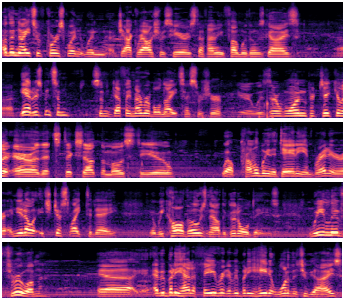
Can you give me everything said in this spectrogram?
other nights, of course, when, when Jack Roush was here and stuff, having fun with those guys. Uh, yeah, there's been some, some definitely memorable nights, that's for sure. Here, was there one particular era that sticks out the most to you? Well, probably the Danny and Brett era. And you know, it's just like today. You know, we call those now the good old days. We lived through them. Uh, everybody had a favorite. Everybody hated one of the two guys.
